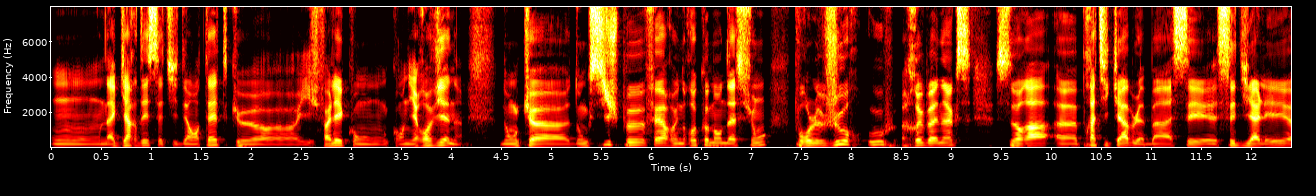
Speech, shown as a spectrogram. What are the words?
on a gardé cette idée en tête qu'il euh, fallait qu'on y revienne. Donc, euh, donc, si je peux faire une recommandation pour le jour où Rubanox sera euh, praticable, bah, c'est d'y aller.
